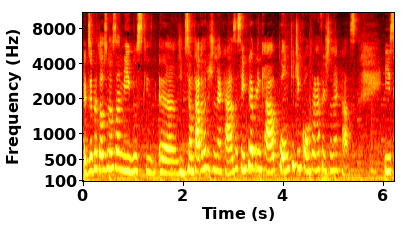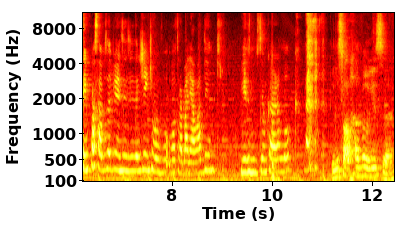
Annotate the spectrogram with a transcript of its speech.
Eu dizia para todos os meus amigos que eh, a gente sentava na frente da minha casa, sempre ia brincar, o ponto de encontro era na frente da minha casa. E sempre passava os aviões e eles diziam, gente, eu vou, vou trabalhar lá dentro. E eles me diziam que eu era louca. Eles falavam isso, é.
